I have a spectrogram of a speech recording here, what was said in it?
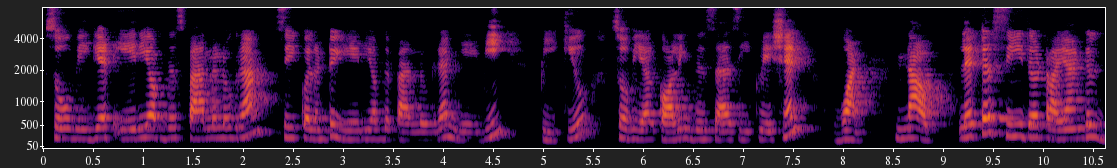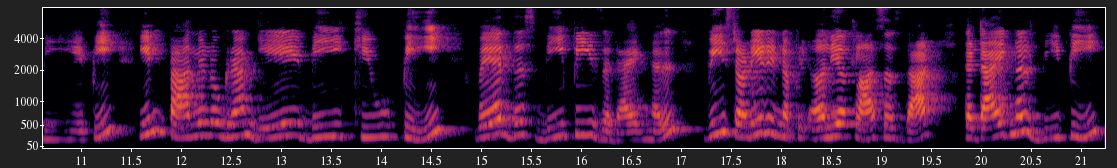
So we get area of this parallelogram is equivalent to area of the parallelogram AB PQ. So we are calling this as equation 1. Now let us see the triangle BAP in parallelogram ABQP where this BP is a diagonal. We studied in earlier classes that the diagonal BP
